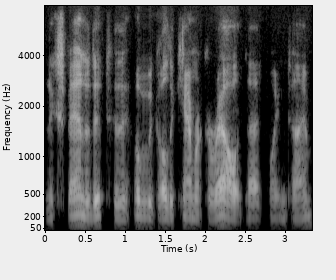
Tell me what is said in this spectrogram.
and expanded it to the, what we call the camera corral at that point in time.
